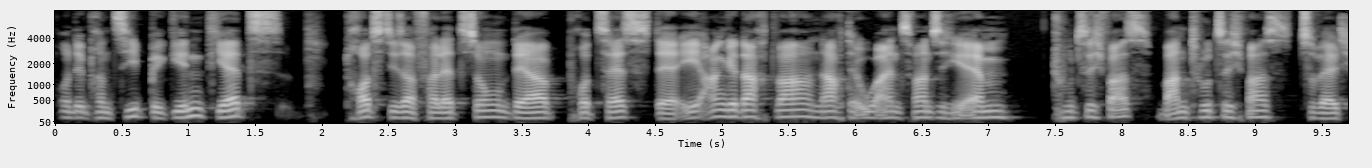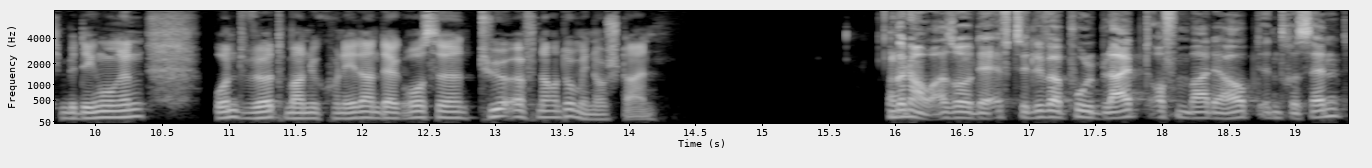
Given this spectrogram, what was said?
und im Prinzip beginnt jetzt trotz dieser Verletzung der Prozess, der eh angedacht war nach der U21 EM. Tut sich was? Wann tut sich was? Zu welchen Bedingungen? Und wird Manu Kone dann der große Türöffner und Dominostein? Genau, also der FC Liverpool bleibt offenbar der Hauptinteressent,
